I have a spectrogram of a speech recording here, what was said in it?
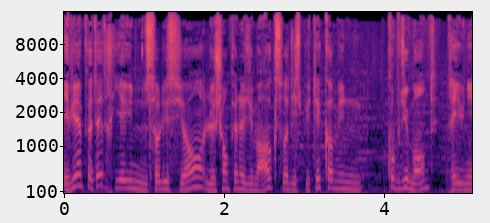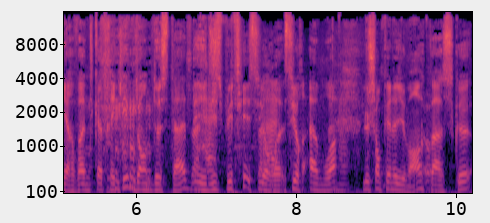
eh bien peut-être il y a une solution, le championnat du Maroc soit disputé comme une Coupe du Monde, réunir 24 équipes dans deux stades et disputer sur, sur un mois le championnat du Maroc parce que,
